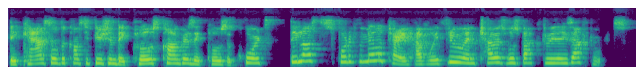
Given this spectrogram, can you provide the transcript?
they canceled the constitution, they closed Congress, they closed the courts, they lost the support of the military halfway through, and Chavez was back three days afterwards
